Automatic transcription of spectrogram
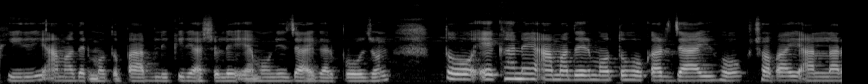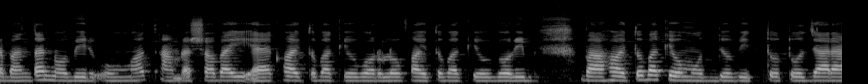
ফ্রি আমাদের মতো পাবলিকেরই আসলে এমনই জায়গার প্রয়োজন। তো এখানে আমাদের মতো হোক আর যাই হোক, সবাই আল্লাহর বান্দা, নবীর উম্মত। আমরা সবাই এক হয়তো বা কেউ বড়লোক হয়তো বা কেউ গরিব বা হয়তো বা কেউ মধ্যবিত্ত। তো যারা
